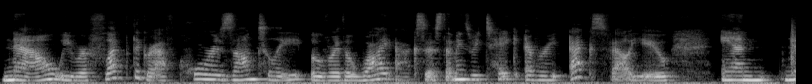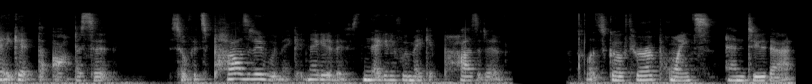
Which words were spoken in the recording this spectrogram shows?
now we reflect the graph horizontally over the y-axis. That means we take every x value and make it the opposite. So if it's positive, we make it negative. If it's negative, we make it positive. Let's go through our points and do that.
